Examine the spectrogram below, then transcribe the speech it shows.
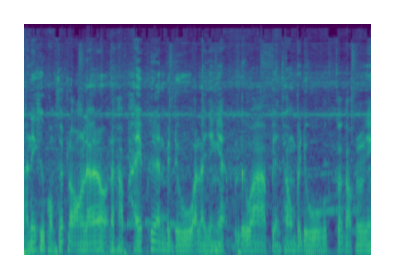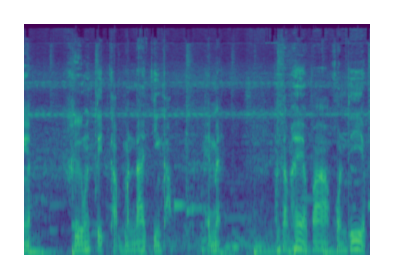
อันนี้คือผมทดลองแล้วนะครับ ให้เพื่อนไปดูอะไรอย่างเงี้ย หรือว่าเปลี่ยนช่องไปดูก็กลับมาดูอย่างเงี้ย คือมันติดครับมันได้จริงครับ เห็นไหมมันทำให้แบบว่าคนที่แบบ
